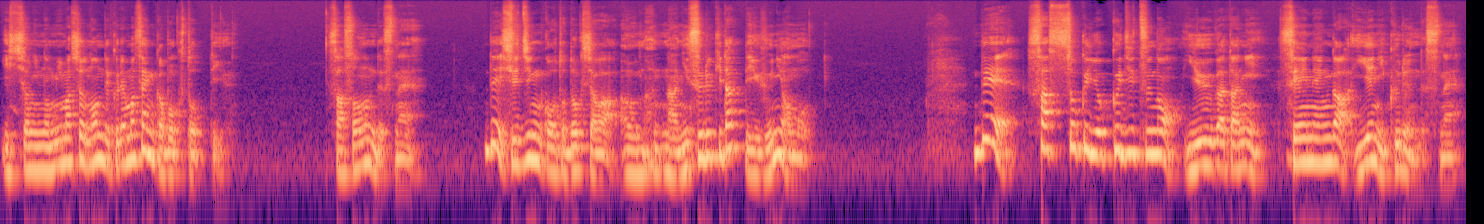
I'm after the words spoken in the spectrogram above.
一緒に飲みましょう飲んでくれませんか僕とっていう。誘うんですね。で主人公と読者は何する気だっていうふうに思う。で早速翌日の夕方に青年が家に来るんですね。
